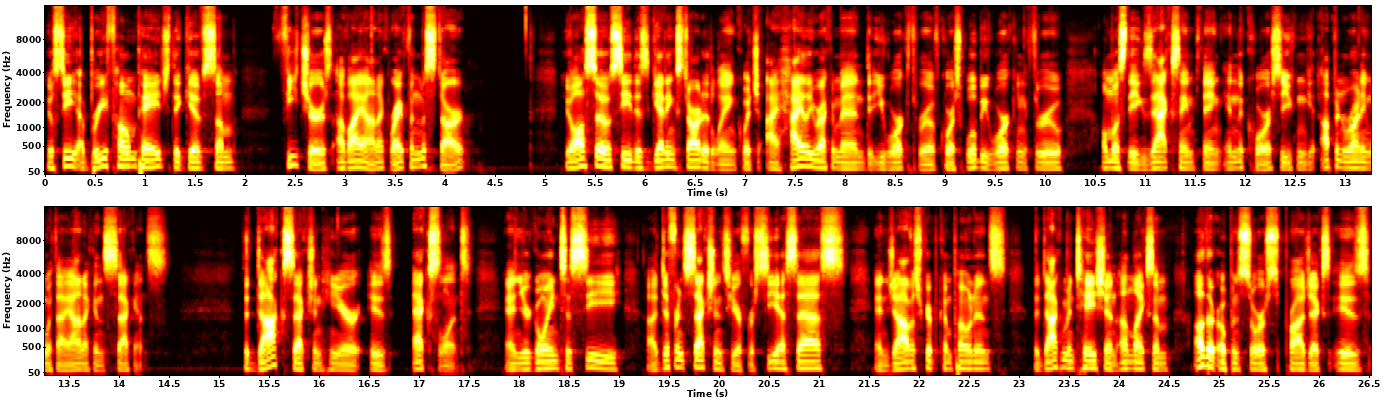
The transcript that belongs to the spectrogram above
You'll see a brief homepage that gives some features of Ionic right from the start. You'll also see this getting started link, which I highly recommend that you work through. Of course, we'll be working through almost the exact same thing in the course, so you can get up and running with Ionic in seconds. The docs section here is excellent, and you're going to see uh, different sections here for CSS and JavaScript components. The documentation, unlike some other open source projects, is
